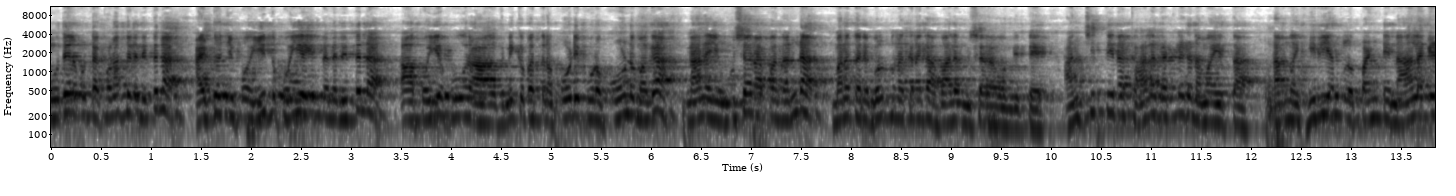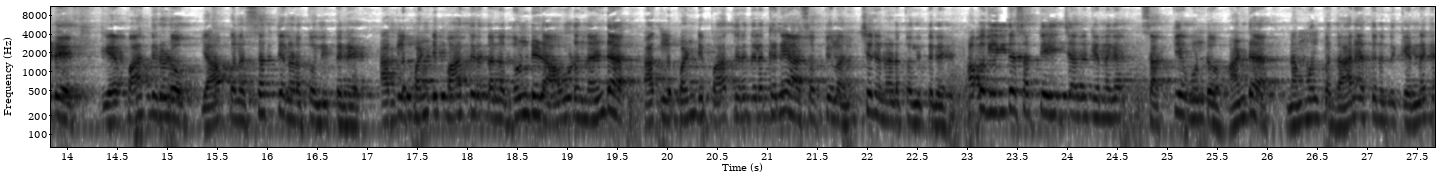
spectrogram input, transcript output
ಮುದೇಲ ಮುಟ್ಟ ಕೊಣತ್ತದೆ ದಿತ್ತನ ಐಟೊಂಜಿ ಈತ ಪೊಯ್ಯ ಇತ್ತನ ದಿತ್ತನ ಆ ಪೊಯ್ಯ ಪೂರ ನಿಕ್ಕ ಬತ್ತನ ಪೋಡಿ ಪೂರ ಪೋಂಡು ಮಗ, ನಾನ ಈ ಹುಷಾರಪ್ಪ ನಂಡ ಮನತನೆ ಗೊಲ್ಪುನ ಕನಕ ಬಾಲೆ ಹುಷಾರ ಹೊಂದಿತ್ತೆ ಅಂಚಿತ್ತಿನ ಕಾಲಗಟ್ಟಲೆ ನಮ್ಮ ಇತ್ತ, ನಮ್ಮ ಹಿರಿಯಕ್ಲು ಪಂಡಿ ನಾಲಗೆಡೆ ಪಾತಿರುಡು ಯಾಪನ ಸತ್ಯ ನಡತೊಂದಿತ್ತೇನೆ ಅಕ್ಲು ಪಂಡಿ ಪಾತಿರ ತನ್ನ ದೊಂಡಿಡ ಅವಡು ನಂಡ ಪಂಡಿ ಪಂಡಿ ಪಾತಿರದಲಕನೆ ಆ ಸತ್ಯಲು ಅಂಚನೆ ನಡತೊಂದಿತ್ತೇನೆ ಅವಾಗ ಇಂದ ಸತ್ಯ ಇಜ್ಜಾದ ಕೆನ್ನಗ ಸತ್ಯ ಉಂಡು, ಅಂಡ ನಮ್ಮಲ್ಪ ದಾನ ಹತ್ತಿರದಕ್ಕೆ ಎನ್ನಗ,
